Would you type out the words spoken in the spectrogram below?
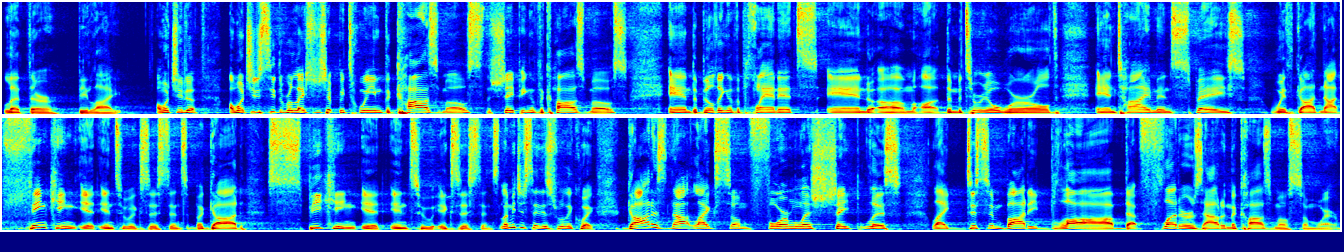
Let there be light. I want you to I want you to see the relationship between the cosmos, the shaping of the cosmos, and the building of the planets and um, uh, the material world and time and space with God not thinking it into existence, but God speaking it into existence. Let me just say this really quick. God is not like some formless, shapeless, like disembodied blob that flutters out in the cosmos somewhere.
